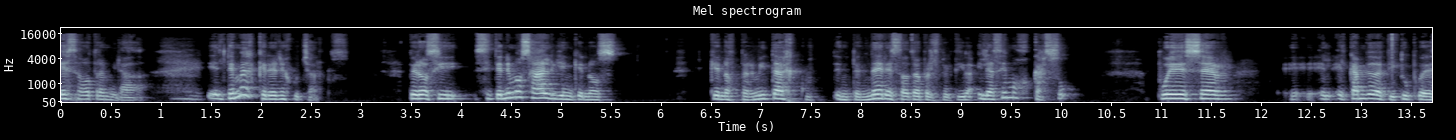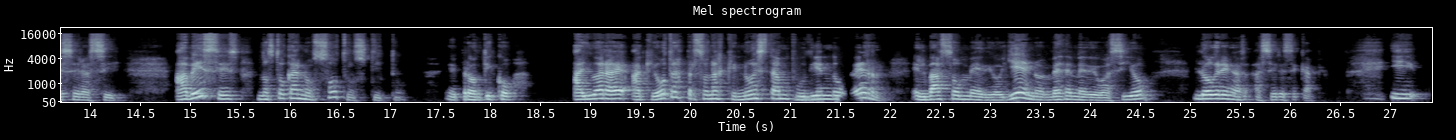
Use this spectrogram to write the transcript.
esa otra mirada. El tema es querer escucharlos. Pero si, si tenemos a alguien que nos, que nos permita entender esa otra perspectiva y le hacemos caso, puede ser, eh, el, cambio de actitud puede ser así. A veces nos toca a nosotros, Tito, eh, prontico, ayudar a, que otras personas que no están mm. pudiendo ver el vaso medio lleno en vez de medio vacío, logren hacer ese cambio. Y,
